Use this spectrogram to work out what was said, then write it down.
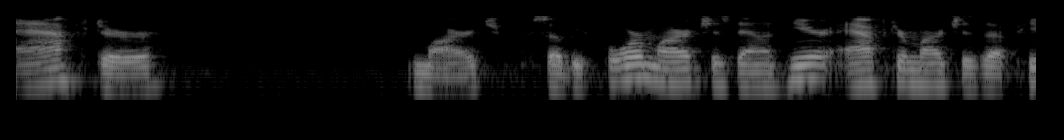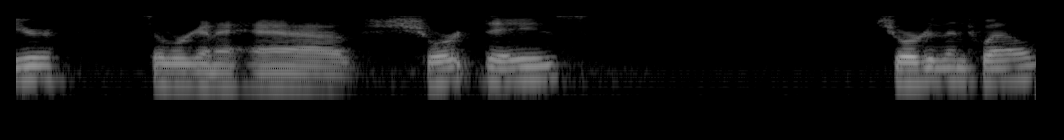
after March, so before March is down here, after March is up here, so we're going to have short days, shorter than 12,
